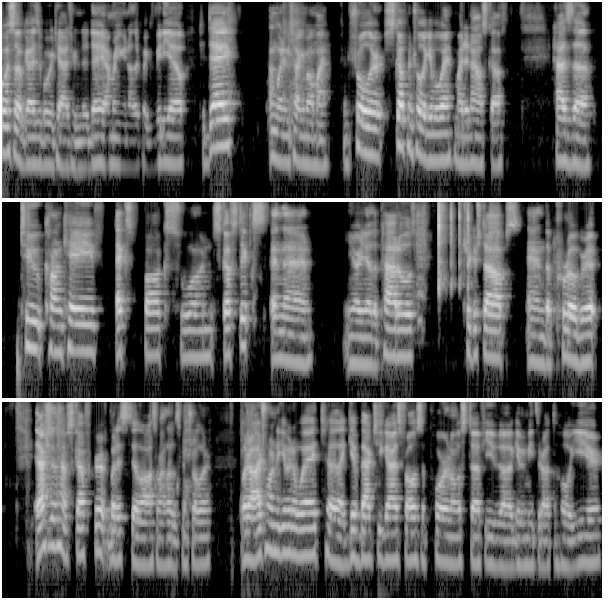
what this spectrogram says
What's up guys, your boy Attachment and today I'm bringing you another quick video. Today I'm going to be talking about my controller, Scuf controller giveaway, my Denial Scuf. Has the two concave Xbox One Scuf sticks and then you already know the paddles, trigger stops, and the Pro Grip. It actually doesn't have Scuf grip, but it's still awesome. I love this controller. But uh, I just wanted to give it away to like give back to you guys for all the support and all the stuff you've uh, given me throughout the whole year.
